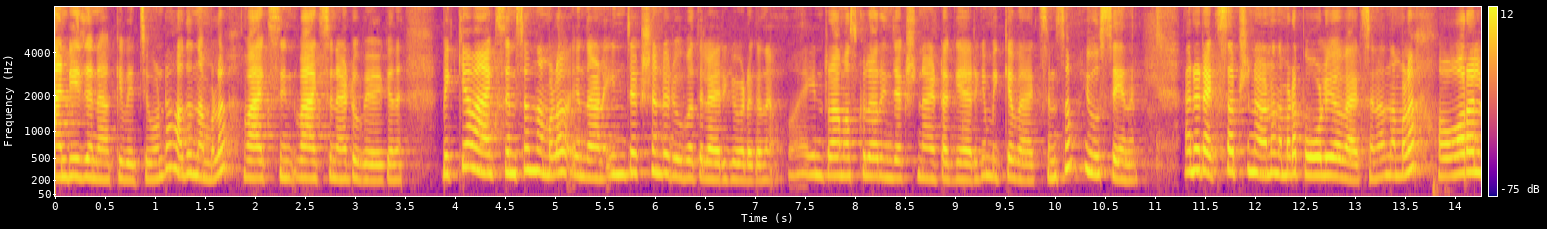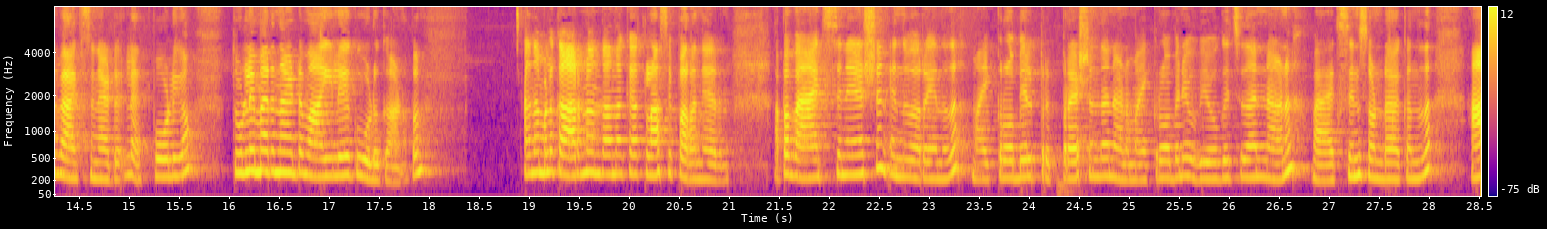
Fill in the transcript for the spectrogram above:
ആന്റിജനാക്കി വെച്ചുകൊണ്ട് അത് നമ്മൾ വാക്സിൻ വാക്സിനായിട്ട് ഉപയോഗിക്കുന്നത്. മിക്ക വാക്സിൻസും നമ്മൾ എന്താണ് ഇഞ്ചക്ഷന്റെ രൂപത്തിലായിരിക്കും എടുക്കുന്നത്. ഇൻട്രാമസ്കുലർ ഇഞ്ചക്ഷനായിട്ടൊക്കെ ആയിരിക്കും മിക്ക വാക്സിൻസും യൂസ് ചെയ്യുന്നത്. അതിനൊരു എക്സെപ്ഷനാണ് നമ്മുടെ പോളിയോ വാക്സിൻ അത് നമ്മൾ ഓറൽ വാക്സിനായിട്ട് അല്ലേ? പോളിയോ തുള്ളിമരുന്നായിട്ട് വായിലേക്ക് കൊടുക്കുകയാണ്. അപ്പം അത് നമ്മൾ കാരണം എന്താണെന്നൊക്കെ ആ ക്ലാസ്സിൽ പറഞ്ഞായിരുന്നു. അപ്പോൾ വാക്സിനേഷൻ എന്ന് പറയുന്നത് മൈക്രോബിയൽ പ്രിപ്പറേഷൻ തന്നെയാണ്. മൈക്രോബിനെ ഉപയോഗിച്ച് തന്നെയാണ് വാക്സിൻസ് ഉണ്ടാക്കുന്നത്. ആ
